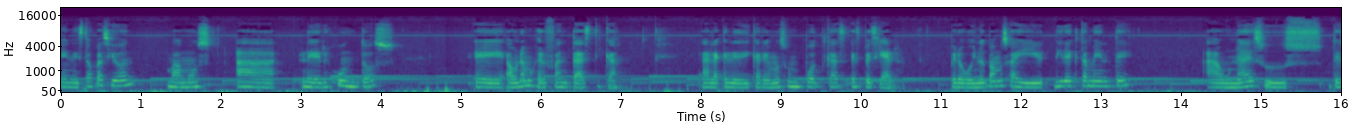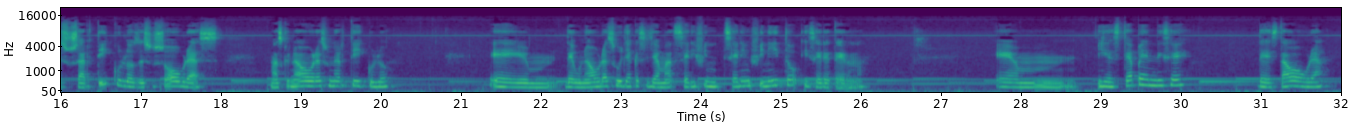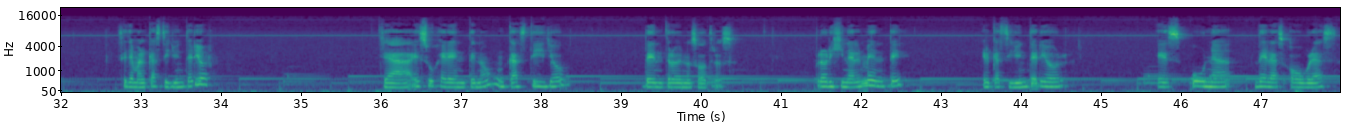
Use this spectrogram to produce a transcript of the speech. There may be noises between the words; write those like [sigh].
En esta ocasión vamos a leer juntos eh, a una mujer fantástica a la que le dedicaremos un podcast especial. Pero hoy nos vamos a ir directamente a una de sus, de sus artículos, de sus obras. Más que una obra es un artículo em, de una obra suya que se llama Ser, Infinito y Ser Eterno. Em, y este apéndice de esta obra se llama El Castillo Interior. Ya es sugerente, ¿no? Un castillo dentro de nosotros. Pero originalmente el Castillo Interior es una de las obras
